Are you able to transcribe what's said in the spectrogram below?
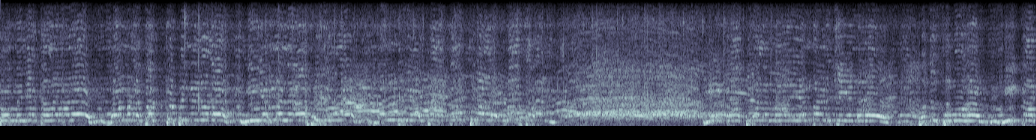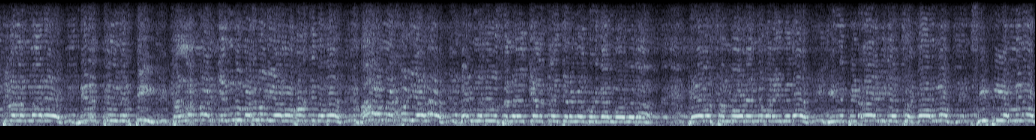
ഏറ്റവും വലിയ കളറാണ് നമ്മുടെ തൊട്ടു പിന്നിലുള്ള ഈ എം എൽ എ ഓഫീസിലുള്ള ഈ കാറ്റുകള്ളന്മാരെ എന്താണ് ചെയ്യേണ്ടത്? പൊതുസമൂഹം ഈ കാറ്റുകള്ളന്മാരെ നിരത്തിൽ നിർത്തി കള്ളന്മാർക്ക് എന്ത് മറുപടിയാണോ കൊടുക്കുന്നത്? ആ മറുപടിയാണ് വരുന്ന ദിവസങ്ങളിൽ കേരളത്തിലെ ജനങ്ങൾ കൊടുക്കാൻ പോകുന്നത്. ദേവസ്വം ബോർഡ് എന്ന് പറയുന്നത് ഇന്ന് പിണറായി വിജയൻ സർക്കാരിനും സി പി എമ്മിനും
